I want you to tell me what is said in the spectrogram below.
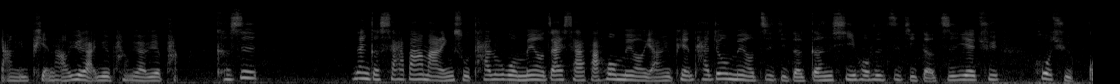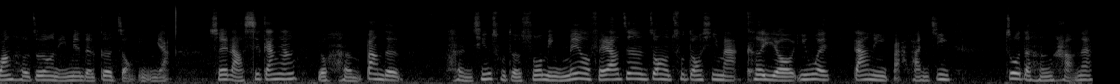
洋芋片，然后越来越胖，越来越胖。可是那个沙发马铃薯，它如果没有在沙发或没有洋芋片，它就没有自己的根系或是自己的枝叶去获取光合作用里面的各种营养。所以老师刚刚有很棒的、很清楚的说明，没有肥料真的种得出东西吗？可以哦，因为当你把环境做得很好，那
